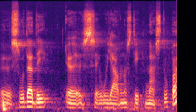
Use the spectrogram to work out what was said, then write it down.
e, svuda da e, se u javnosti nastupa.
